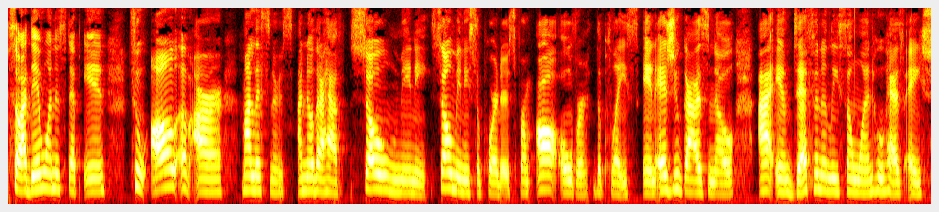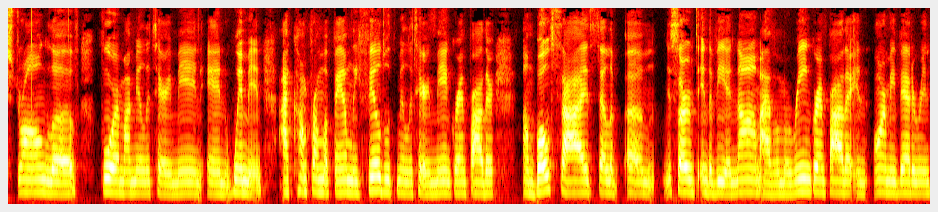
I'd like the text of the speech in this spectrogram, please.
So I did want to step in to all of our my listeners. I know that I have so many, so many supporters from all over the place. And as you guys know, I am definitely someone who has a strong love for my military men and women. I come from a family filled with military men, grandfather on both sides um, served in the Vietnam. I have a Marine grandfather and Army veteran.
